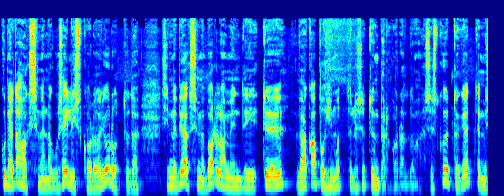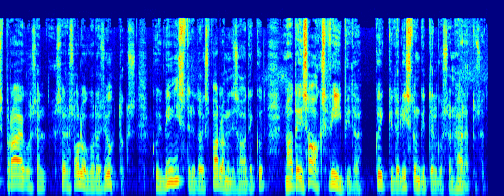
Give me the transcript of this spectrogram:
kui me tahaksime nagu sellist korda juurutada, siis me peaksime parlamendi töö väga põhimõtteliselt ümber korraldama, sest kujutage ette, mis praegusel selles olukorras juhtuks. kui ministrid oleks parlamendisaadikud, nad ei saaks viibida kõikidel istungitel, kus on hääletused.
